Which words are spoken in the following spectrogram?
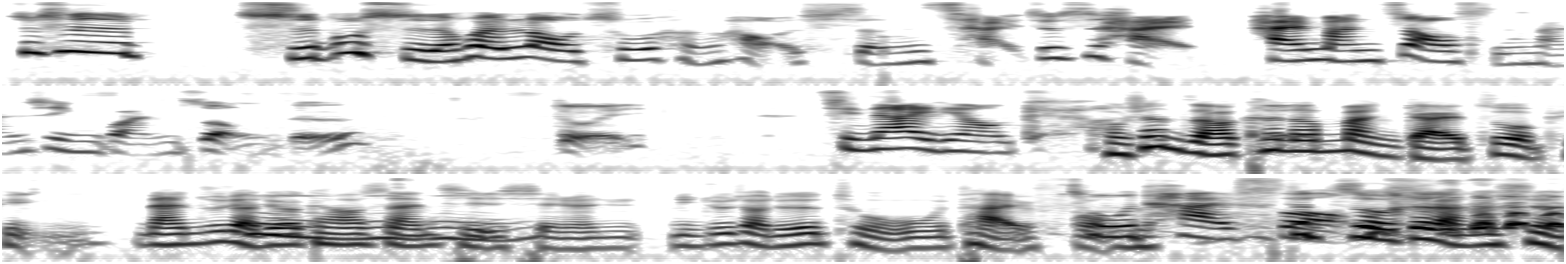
就是时不时的会露出很好的身材，就是还还蛮造福男性观众的。对，请大家一定要看。好像只要看到漫改作品，男主角就会看到三崎贤人，女主角就是土屋太凤。土屋太凤，就只有这两个选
